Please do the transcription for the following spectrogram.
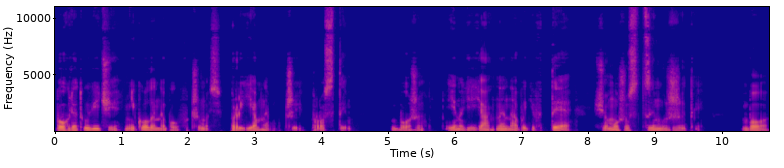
Погляд у вічі ніколи не був чимось приємним чи простим. Боже, іноді я ненавидів те, що мушу з цим жити, бо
